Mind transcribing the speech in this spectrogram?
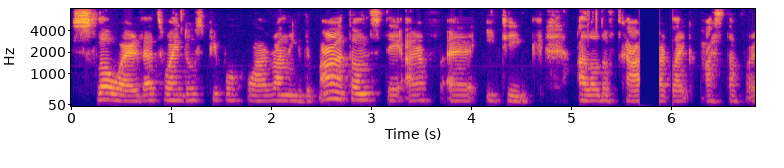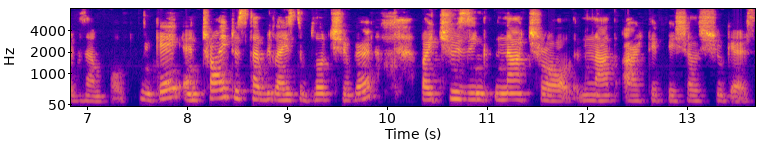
slower that's why those people who are running the marathons they are uh, eating a lot of carbs like pasta, for example. Okay, and try to stabilize the blood sugar by choosing natural, not artificial sugars.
